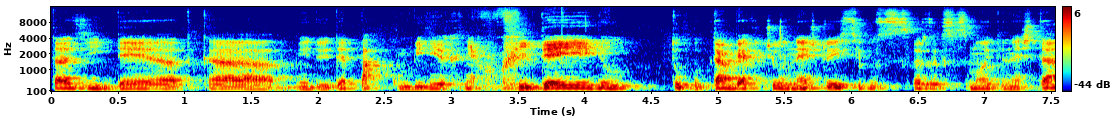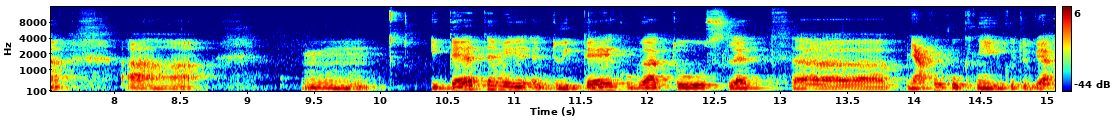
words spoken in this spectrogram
тази идея така ми дойде, пак комбинирах няколко идеи, от тук от там бях чул нещо и си го свързах с моите неща. А, м- идеята ми дойде, когато след а, няколко книги, които бях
